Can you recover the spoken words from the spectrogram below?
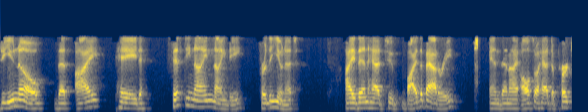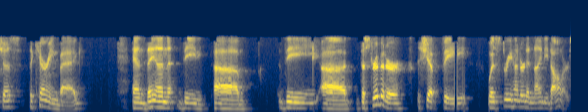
do you know that I paid $59.90 for the unit. I then had to buy the battery, and then I also had to purchase the carrying bag, and then the uh, the uh, distributor ship fee was three hundred and ninety dollars.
